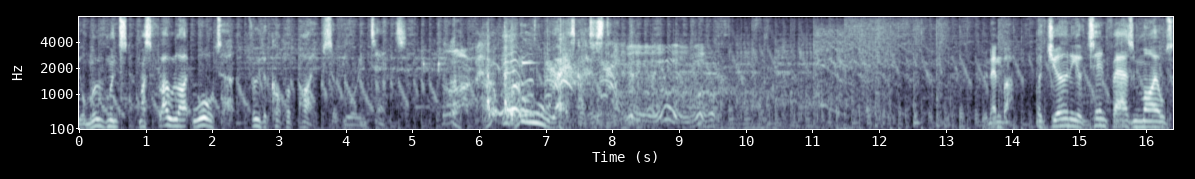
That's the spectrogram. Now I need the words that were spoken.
Your movements must flow like water through the copper pipes of your intent. Ooh, that has got to sting. Remember, a journey of 10,000 miles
